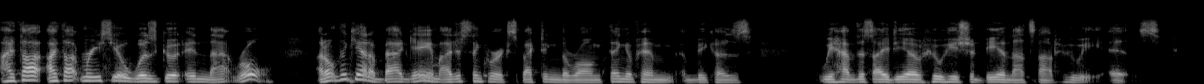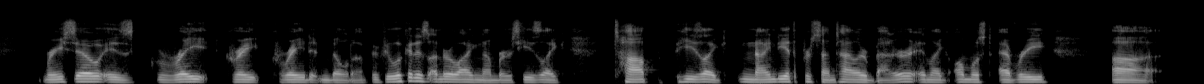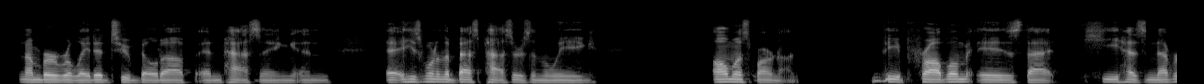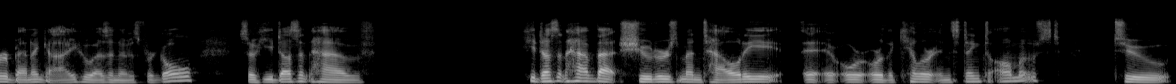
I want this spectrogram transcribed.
I, thought I thought Mauricio was good in that role. I don't think he had a bad game. I just think we're expecting the wrong thing of him because we have this idea of who he should be, and that's not who he is. Mauricio is great, great, great in build up. If you look at his underlying numbers, he's like top, he's like 90th percentile or better in like almost every uh number related to build up and passing and he's one of the best passers in the league, almost bar none. The problem is that he has never been a guy who has a nose for goal, so he doesn't have he doesn't have that shooter's mentality eh, eh, or or the killer instinct almost to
